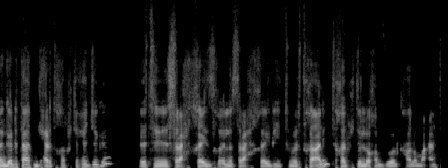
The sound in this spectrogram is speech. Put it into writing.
መንገድታት እንድሕር ተኸፊቱ ሕጂ ግን እቲ ስራሕ ክኸይድ ዝኽእል ንስራሕ ክኸይድ ትምህርቲ ከዓኒ ተኸፊቱ ኣሎ ከም ዝበልካሃሎ መዓንቲ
